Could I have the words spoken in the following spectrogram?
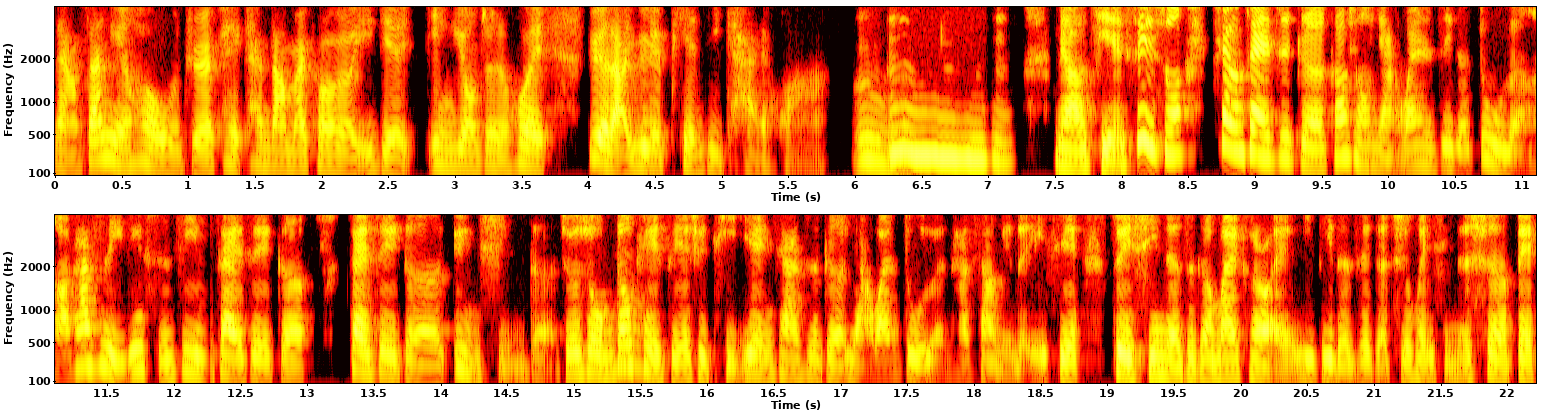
两三年后，我觉得可以看到 Micro 的一点应用真的会越来越遍地开花。嗯嗯嗯嗯，了解。所以说，像在这个高雄亚湾的这个渡轮哈，它是已经实际在这个在这个运行的，就是说我们都可以直接去体验一下这个亚湾渡轮它上面的一些最新的这个 Micro LED 的这个智慧型的设备。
